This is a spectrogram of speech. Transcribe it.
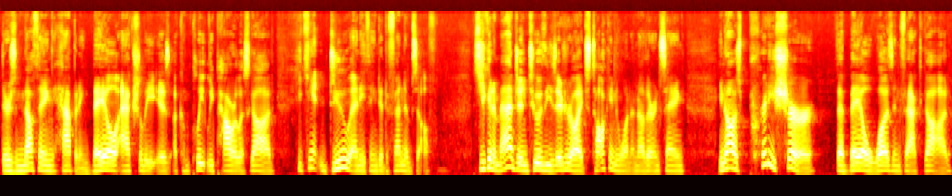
There's nothing happening. Baal actually is a completely powerless God. He can't do anything to defend himself. So you can imagine two of these Israelites talking to one another and saying, You know, I was pretty sure that Baal was in fact God,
